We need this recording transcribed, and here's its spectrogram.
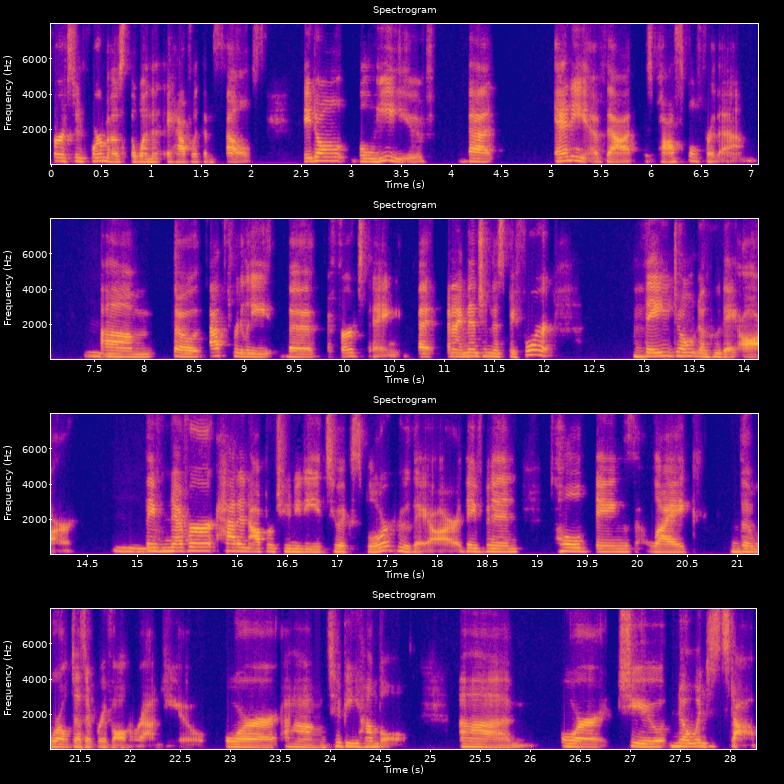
first and foremost the one that they have with themselves. They don't believe that any of that is possible for them. Mm-hmm. Um, so that's really the, the first thing. But, and I mentioned this before, they don't know who they are. Mm-hmm. They've never had an opportunity to explore who they are. They've been told things like the world doesn't revolve around you or um, to be humble. Um, or to know when to stop.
